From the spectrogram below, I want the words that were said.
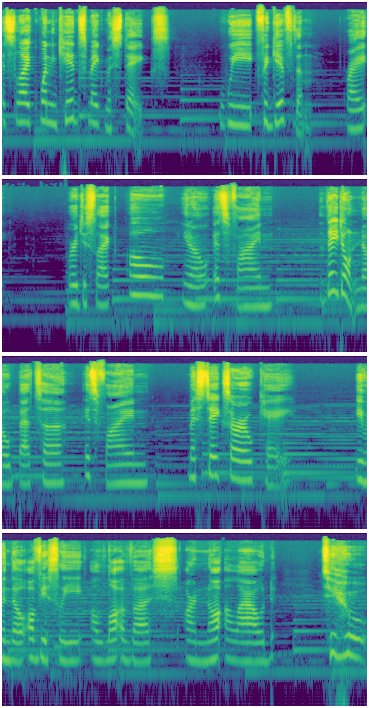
It's like when kids make mistakes, we forgive them, right? We're just like, oh, you know, it's fine. They don't know better. It's fine. Mistakes are okay. Even though obviously a lot of us are not allowed to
